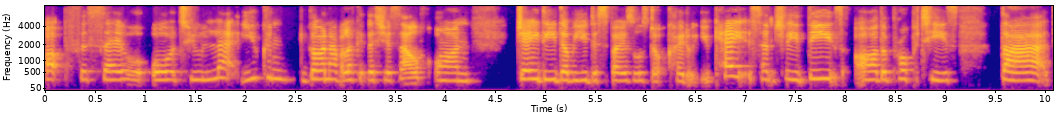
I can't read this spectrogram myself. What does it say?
up for sale or to let. You can go and have a look at this yourself on jdwdisposals.co.uk. Essentially, these are the properties that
